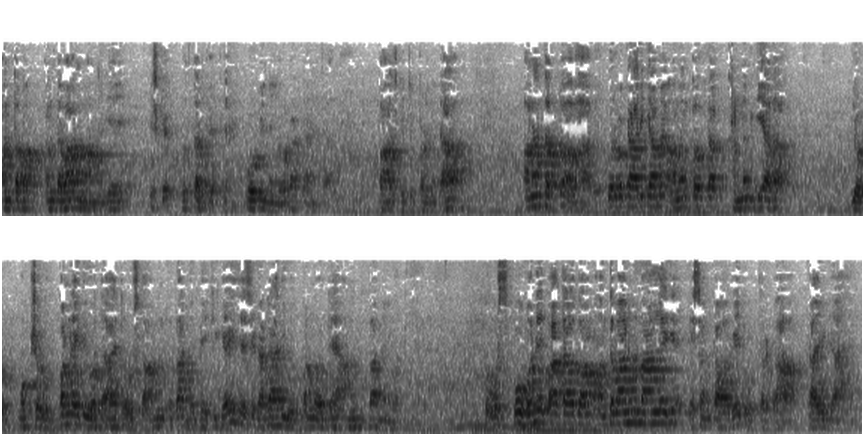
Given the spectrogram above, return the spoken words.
अंतवान मानेंगे, इसके उत्तर देते हैं। वो भी नहीं होगा कहना चाहते हैं। पाँच की टिप्पणी में कहा, अनंतत्व तो अभाव है। पूर्व कारिका में अनंतों का खंडन किया था। जो मोक्ष उत्पन्न यदि होता है तो उसका अनंतता नहीं देखी गई जैसे घटादि उत्पन्न होते हैं, अनंतता नहीं होती है। तो उसको हो नहीं पाता तो हम अंतमान में मान लेंगे। ये शंका हो गई तो उत्तर कहा, कार्य क्या है?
